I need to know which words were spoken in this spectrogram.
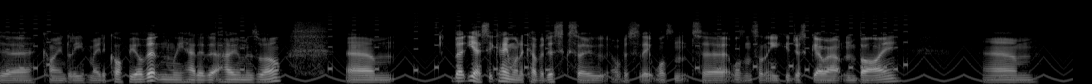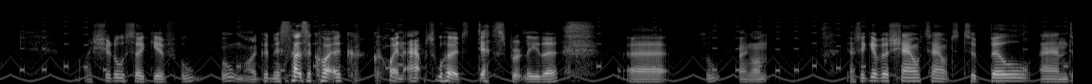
uh, kindly made a copy of it, and we had it at home as well. Um, but yes, it came on a cover disc, so obviously it wasn't uh, wasn't something you could just go out and buy. Um, I should also give. Oh, oh my goodness, that's a quite a quite an apt word. Desperately there. Uh, oh, hang on. I should give a shout out to Bill and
